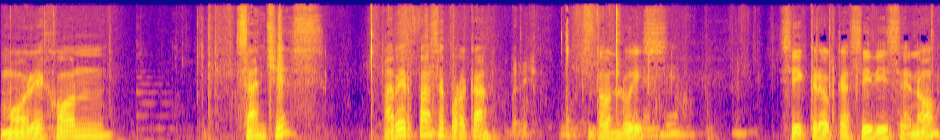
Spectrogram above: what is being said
Morejón Sánchez. A ver, pase por acá. Don Luis. Sí, creo que así dice, ¿no?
